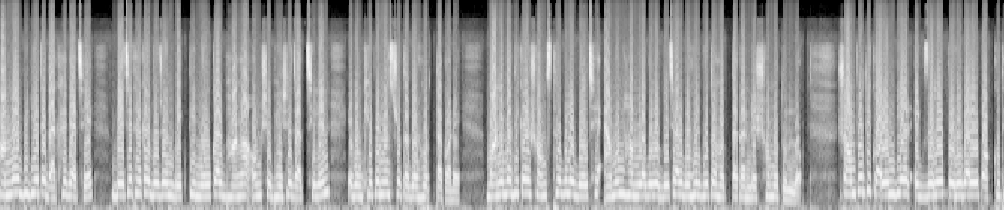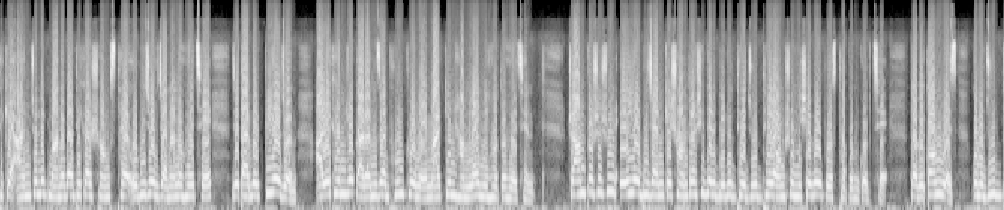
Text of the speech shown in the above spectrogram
হামলার ভিডিওতে দেখা গেছে, বেঁচে থাকা দুজন ব্যক্তি নৌকার ভাঙা অংশে ভেসে যাচ্ছিলেন এবং ক্ষেপণাস্ত্র তাদের হত্যা করে। মানবাধিকার সংস্থাগুলো বলছে, এমন হামলাগুলো বিচার বহির্ভূত হত্যাকাণ্ডের সমতুল্য। সম্প্রতি কলম্বিয়ার এক্সেলের পরিবারের পক্ষ থেকে আঞ্চলিক মানবাধিকার সংস্থায় অভিযোগ জানানো হয়েছে যে তাদের প্রিয়জন আলেখান্দ্র কারানজা ভুলক্রমে মার্কিন হামলায় নিহত হয়েছেন। ট্রাম্প প্রশাসন এই অভিযানকে সন্ত্রাসীদের বিরুদ্ধে যুদ্ধের অংশ হিসেবে উপস্থাপন করছে। তবে কংগ্রেস কোনো যুদ্ধ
